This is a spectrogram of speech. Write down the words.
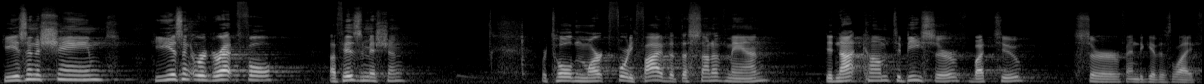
He isn't ashamed, he isn't regretful of his mission. We're told in Mark 45 that the Son of Man did not come to be served, but to serve and to give his life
